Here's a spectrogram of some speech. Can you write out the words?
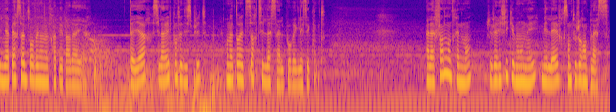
il n'y a personne pour venir me frapper par derrière. D'ailleurs, s'il arrive qu'on se dispute, on attend d'être sorti de la salle pour régler ses comptes. À la fin de l'entraînement, je vérifie que mon nez, mes lèvres sont toujours en place.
